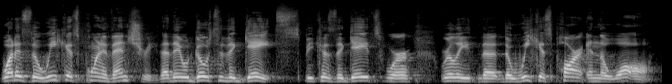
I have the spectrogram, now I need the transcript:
what is the weakest point of entry, that they would go to the gates because the gates were really the, the weakest part in the wall.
